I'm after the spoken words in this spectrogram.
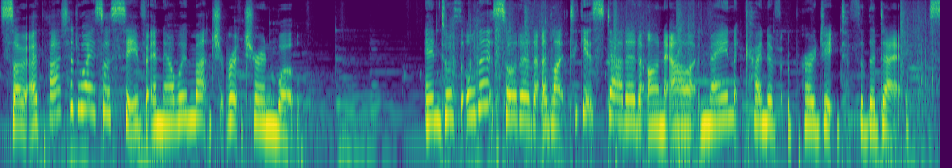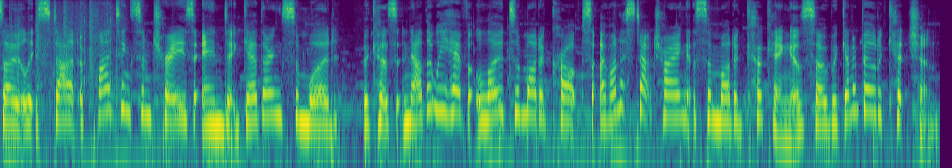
so I parted ways with Sev, and now we're much richer in wool. And with all that sorted, I'd like to get started on our main kind of project for the day. So let's start planting some trees and gathering some wood because now that we have loads of modded crops, I want to start trying some modded cooking. So we're going to build a kitchen.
